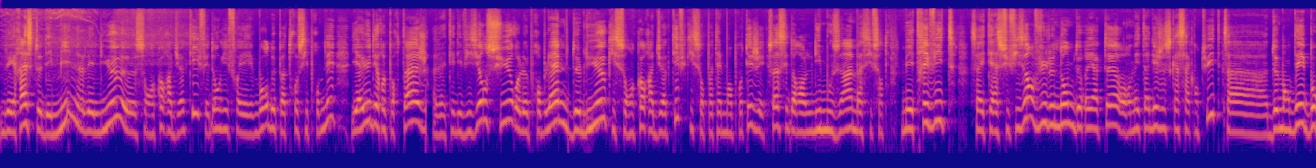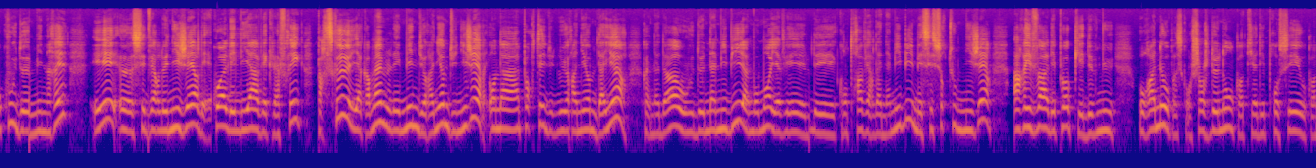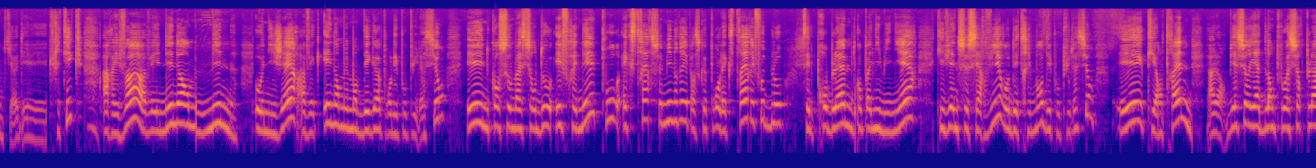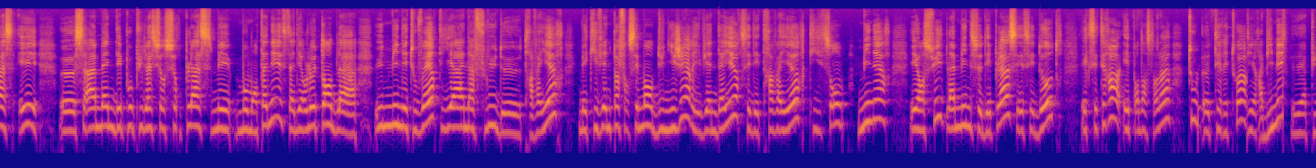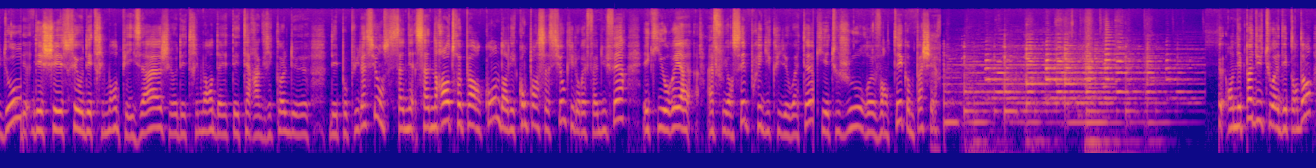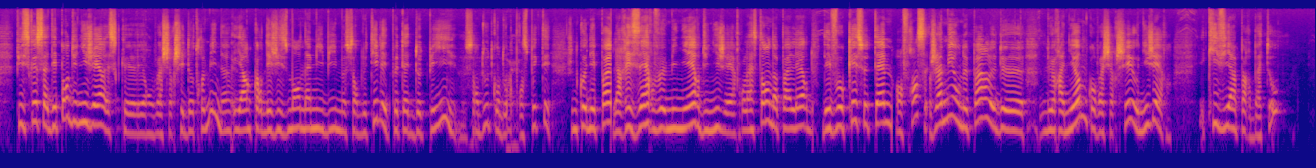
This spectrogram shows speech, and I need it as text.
les, restes des mines, les lieux euh, sont encore radioactifs, et donc il ferait bon de pas trop s'y promener. Il y a eu des reportages à la télévision sur le problème de lieux qui sont encore radioactifs, qui sont pas tellement protégés. Ça, c'est dans le Limousin, Massif Central. Mais très vite, ça a été insuffisant, vu le nombre de réacteurs, on est allé jusqu'à 58, ça a demandé beaucoup de minerais, et euh, c'est vers le Niger, les, quoi les liens avec l'Afrique Parce qu'il y a quand même les mines d'uranium du Niger. On a importé de l'uranium d'ailleurs, Canada ou de Namibie. À un moment, il y avait des contrats vers la Namibie, mais c'est surtout le Niger. Areva, à l'époque, est devenu Orano, parce qu'on change de nom quand il y a des procès ou quand il y a des critiques. Areva avait une énorme mine au Niger avec énormément de dégâts pour les populations et une consommation d'eau effrénée pour extraire ce minerai, parce que pour l'extraire, il faut de l'eau. C'est le problème de compagnies minières qui viennent se servir au détriment des populations et qui entraîne. Alors, bien sûr, il y a de l'emploi sur place et euh, ça amène des populations sur place, mais momentanées, c'est-à-dire le temps de la. Une mine est ouverte, il y a un afflux de travailleurs, mais qui viennent pas forcément du Niger, ils viennent d'ailleurs, c'est des travailleurs qui sont mineurs. Et ensuite, la mine se déplace et c'est d'autres, etc. Et pendant ce temps-là, tout le territoire est abîmé, il n'y a plus d'eau, déchets, c'est au détriment du paysage, au détriment des, terres agricoles de, des populations. Ça, ça ne rentre pas en compte dans les compensations qu'il aurait fallu faire et qui auraient influencé le prix du kilowattheure qui est toujours vanté comme pas cher. On n'est pas du tout indépendant puisque ça dépend du Niger. Est-ce qu'on va chercher d'autres mines? Il y a encore des gisements en Namibie, me semble-t-il, et peut-être d'autres pays, sans doute qu'on doit prospecter. Je ne connais pas la réserve minière du Niger. Pour l'instant, on n'a pas l'air d'évoquer ce thème. En France, jamais on ne parle de l'uranium qu'on va chercher au Niger, qui vient par bateau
